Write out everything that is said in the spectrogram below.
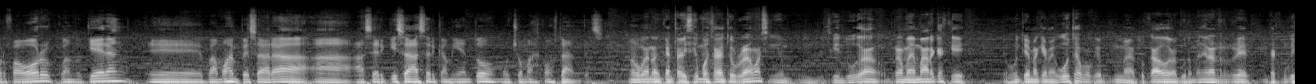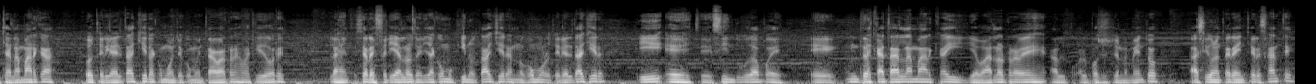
Por favor, cuando quieran, eh, vamos a empezar a, hacer quizás acercamientos mucho más constantes. No, bueno, encantadísimo estar en tu programa, sin, duda, un programa de marcas que es un tema que me gusta porque me ha tocado de alguna manera reconquistar la marca Lotería del Táchira, como te comentaba tras bastidores. La gente se refería a la lotería como Kino Táchira, no como Lotería del Táchira. Y este, sin duda, pues, eh, rescatar la marca y llevarla otra vez al posicionamiento ha sido una tarea interesante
